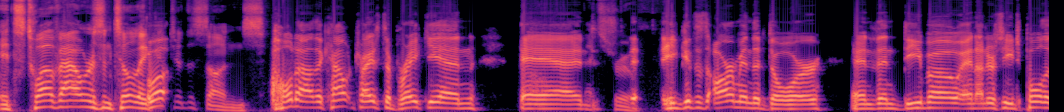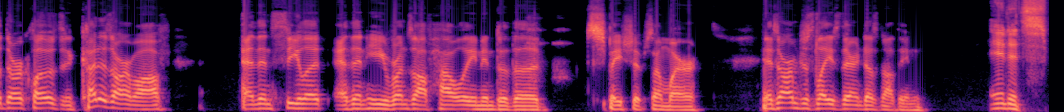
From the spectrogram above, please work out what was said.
it's 12 hours until they Well- get to the Suns. Hold on, the count tries to break in and That's true. he gets his arm in the door, and then Debo and Under Siege pull the door closed and cut his arm off, and then seal it, and then he runs off howling into the spaceship somewhere. His arm just lays there and does nothing. And it's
